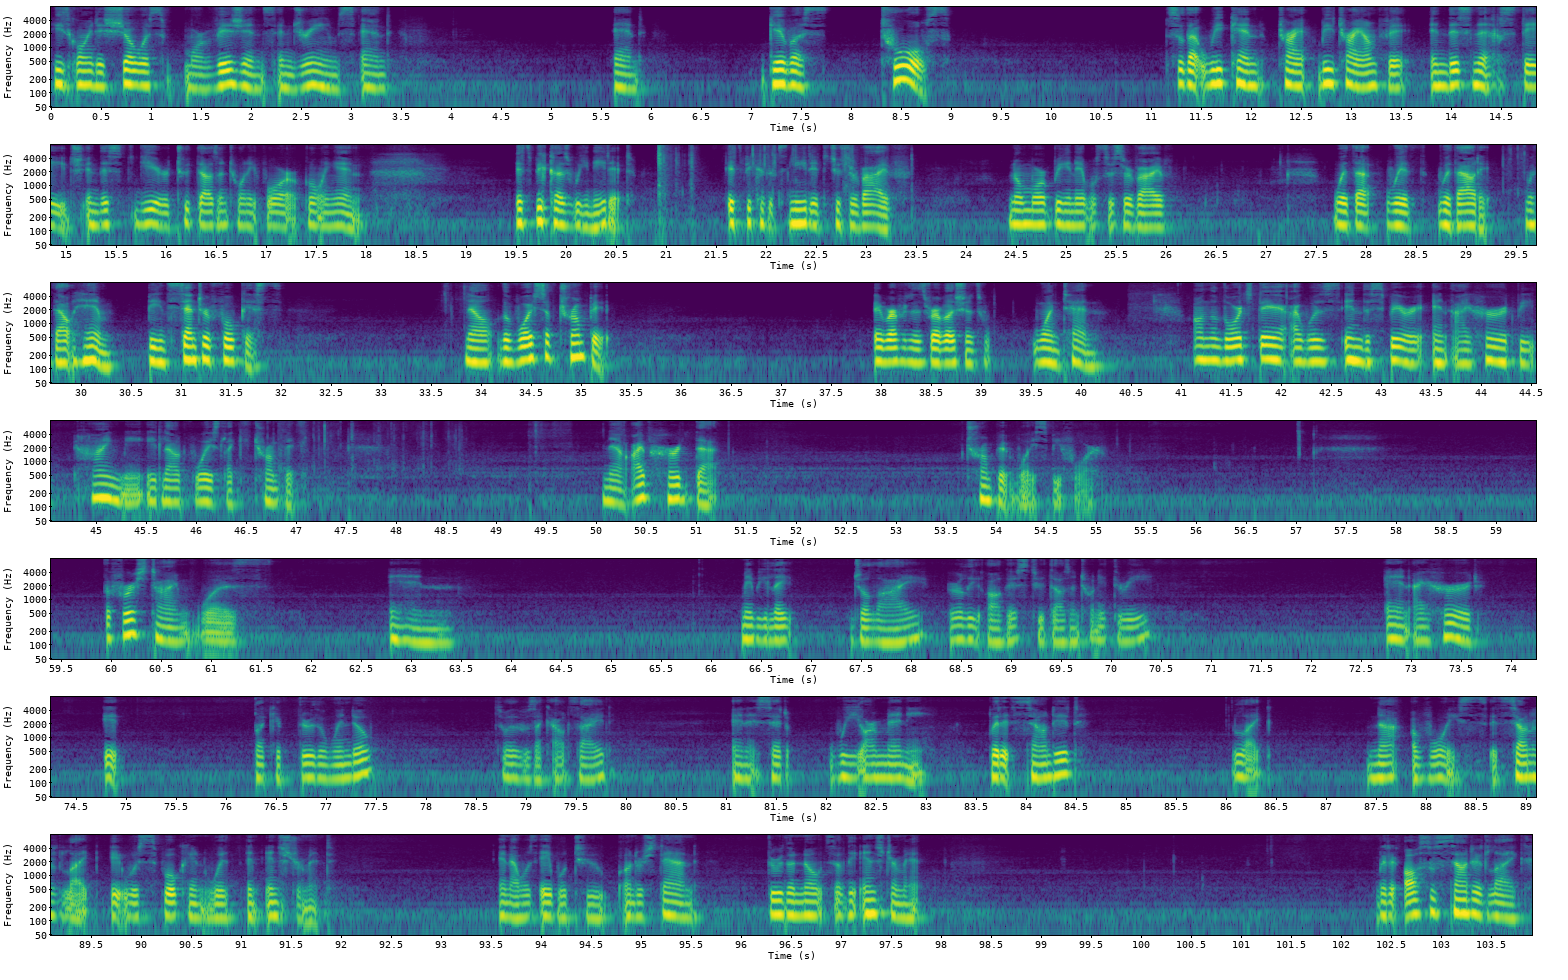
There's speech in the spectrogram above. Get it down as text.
he's going to show us more visions and dreams and and give us tools so that we can try be triumphant in this next stage, in this year, 2024, going in, it's because we need it. It's because it's needed to survive. No more being able to survive without, with, without it, without Him being center focused. Now, the voice of trumpet, it references Revelations 110. On the Lord's day, I was in the Spirit, and I heard behind me a loud voice like a trumpet. Now, I've heard that trumpet voice before. The first time was in maybe late July, early August 2023 and I heard it like it through the window. So it was like outside. And it said, We are many. But it sounded like not a voice. It sounded like it was spoken with an instrument. And I was able to understand through the notes of the instrument but it also sounded like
